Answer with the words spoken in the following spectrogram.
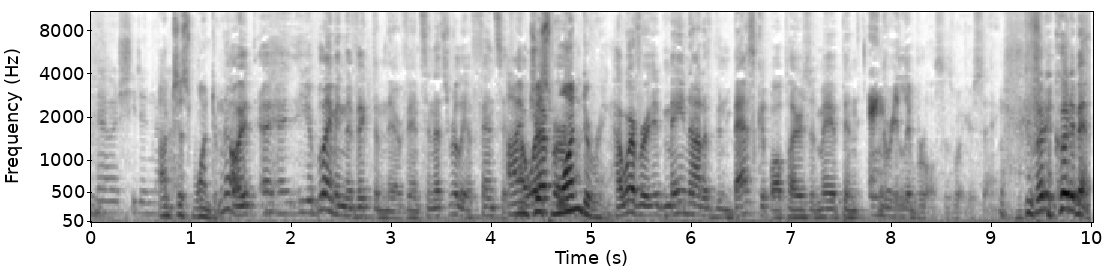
No, she did not. I'm just wondering. No, it, uh, uh, you're blaming the victim there, Vince, and that's really offensive. I'm just wondering. However, it may not have been basketball players; it may have been angry liberals, is what you're saying. could it could have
